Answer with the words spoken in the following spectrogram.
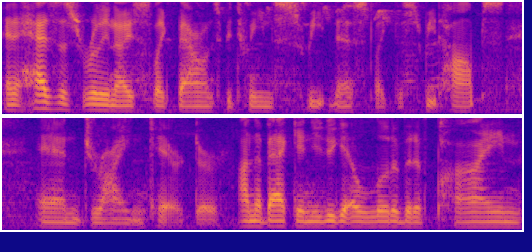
and it has this really nice like balance between sweetness like the sweet hops and drying character on the back end you do get a little bit of pine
